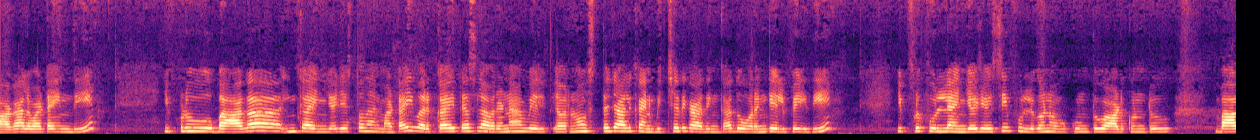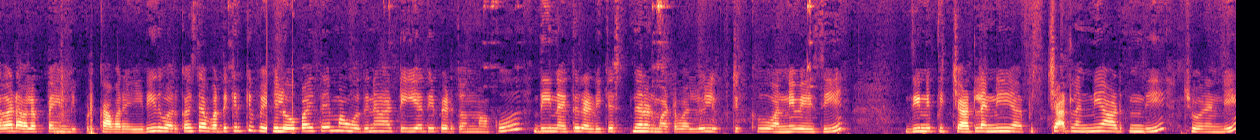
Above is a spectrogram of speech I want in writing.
బాగా అలవాటైంది. ఇప్పుడు బాగా ఇంకా ఎంజాయ్ చేస్తుంది అనమాట ఈ వర్క్ అయితే అసలు ఎవరైనా వెళ్ ఎవరైనా వస్తే చాలు కనిపించేది కాదు. ఇంకా దూరంగా వెళ్ళిపోయేది. ఇప్పుడు ఫుల్ ఎంజాయ్ చేసి ఫుల్గా నవ్వుకుంటూ ఆడుకుంటూ బాగా డెవలప్ అయింది. ఇప్పుడు కవర్ అయ్యేది. ఇది వరకు అయితే ఎవరి దగ్గరికి ఈ లోపు అయితే మా వదిన టీ అది పెడుతుంది మాకు. దీన్ని అయితే రెడీ చేస్తున్నారనమాట వాళ్ళు. లిప్స్టిక్ అన్నీ వేసి. దీన్ని పిచ్చాటలన్నీ పిచ్చాటలన్నీ ఆడుతుంది. చూడండి.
